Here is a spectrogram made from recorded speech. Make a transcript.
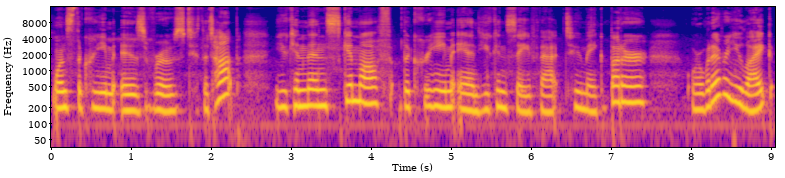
Once the cream is rose to the top, you can then skim off the cream and you can save that to make butter or whatever you like.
